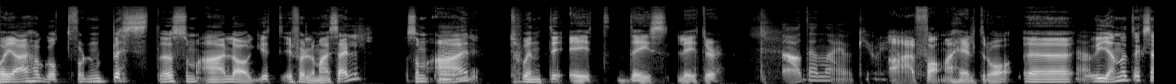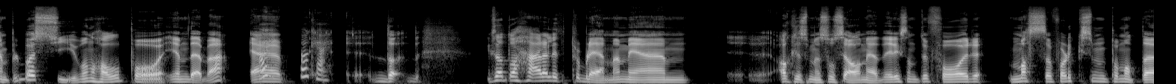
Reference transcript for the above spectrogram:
Og jeg har gått for den beste som er laget ifølge meg selv, som er 28 Days Later. Ja, den er jo kul. er faen meg helt rå. Uh, Ja. Igjen et eksempel, bare 7,5 på IMDb. Jeg, Ok. da, ikke sant? Og her er litt problemet med eh, Akkurat som med sosiale medier. Du får masse folk som på en måte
